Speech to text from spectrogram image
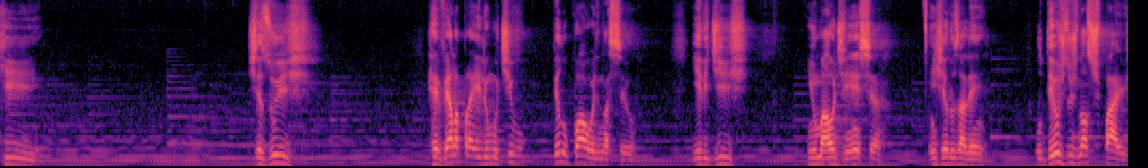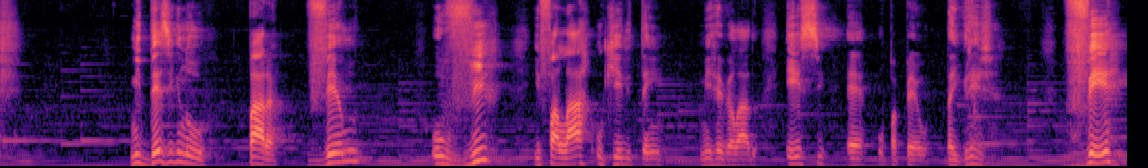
que Jesus revela para ele o motivo pelo qual ele nasceu. E ele diz em uma audiência em Jerusalém: O Deus dos nossos pais me designou para vê-lo, ouvir e falar o que ele tem me revelado. Esse é o papel da igreja. Ver,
